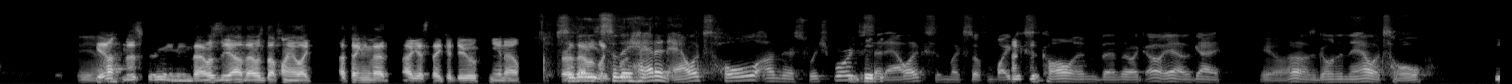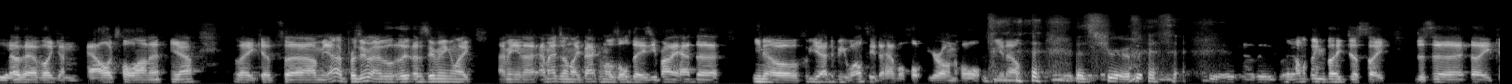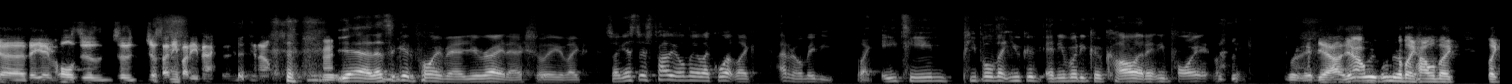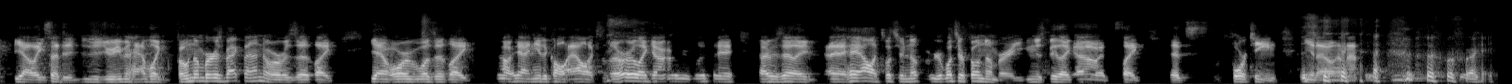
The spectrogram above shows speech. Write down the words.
You know? Yeah, that's true. I mean, that was yeah, that was definitely like a thing that I guess they could do. You know, So they like, so they had an Alex hole on their switchboard just said Alex, and like so if Mike's calling, then they're like, oh yeah, this guy, you know, oh, is going in the Alex hole. yeah, they have like an Alex hole on it. Yeah, like it's um yeah, presuming assuming like I mean, I imagine like back in those old days, you probably had to you know you had to be wealthy to have a hole, your own hole. You know, that's true. I don't think like just like just uh, like uh, they gave holes to just, just anybody back then. You know, yeah, that's a good point, man. You're right, actually. Like, so I guess there's probably only like what, like I don't know, maybe like 18 people that you could anybody could call at any point. Like, right? Yeah, yeah. I always wondered like how like like yeah, like you said, did, did you even have like phone numbers back then, or was it like yeah, or was it like oh yeah, I need to call Alex, or like uh, let's say I was like hey Alex, what's your no- what's your phone number? You can just be like oh it's like it's 14, you know, right.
